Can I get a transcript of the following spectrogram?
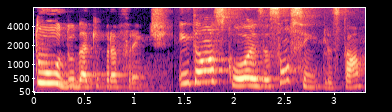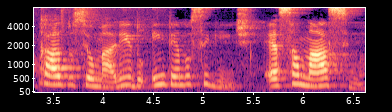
tudo daqui para frente. Então as coisas são simples, tá? No caso do seu marido, entenda o seguinte: essa máxima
